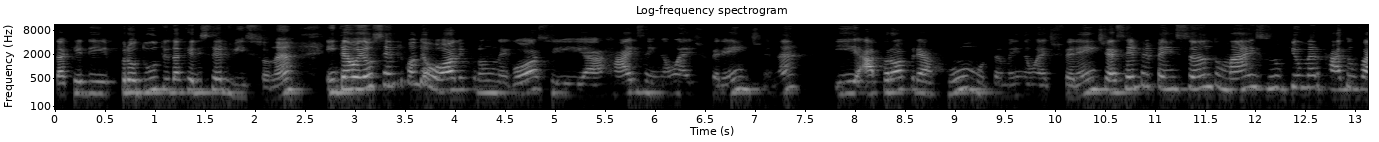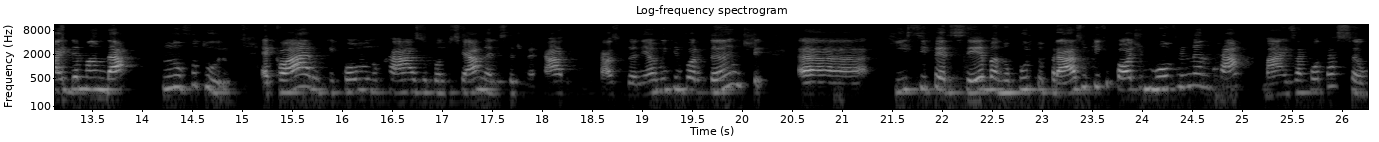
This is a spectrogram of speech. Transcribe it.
daquele produto e daquele serviço, né? Então eu sempre quando eu olho para um negócio e a Ryzen não é diferente, né? E a própria Rumo também não é diferente, é sempre pensando mais no que o mercado vai demandar no futuro. É claro que, como no caso, quando se há analista de mercado, no caso do Daniel, é muito importante uh, que se perceba no curto prazo o que, que pode movimentar mais a cotação.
